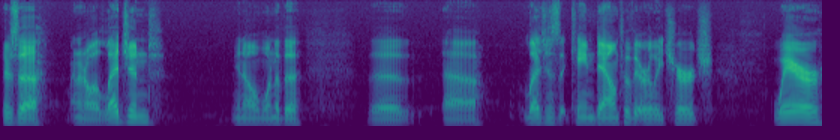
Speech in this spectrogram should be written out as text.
there's a I don't know, a legend, you know, one of the the uh, legends that came down through the early church where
